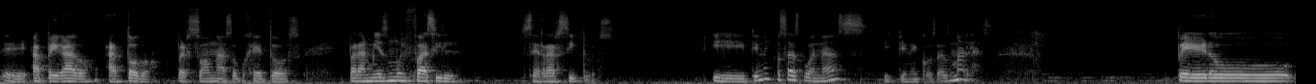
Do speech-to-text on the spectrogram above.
eh, apegado a todo, personas, objetos. Para mí es muy fácil cerrar ciclos. Y tiene cosas buenas y tiene cosas malas. Pero,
